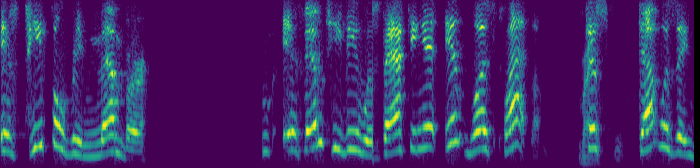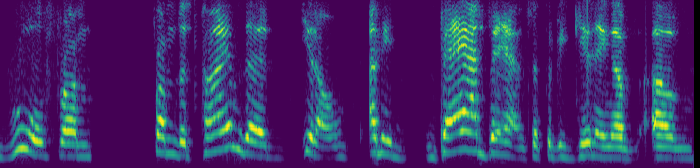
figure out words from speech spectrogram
if people remember if MTV was backing it, it was platinum. Right. Just that was a rule from from the time that you know, I mean, bad bands at the beginning of of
